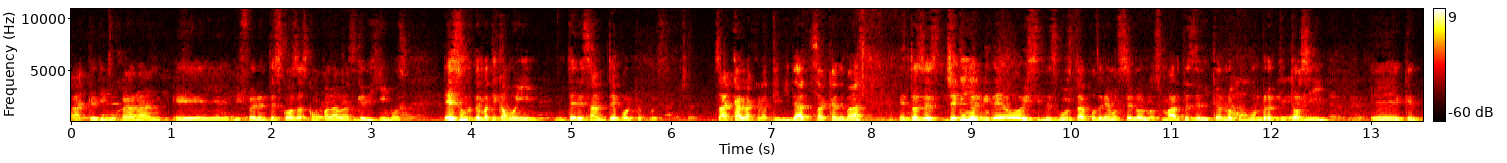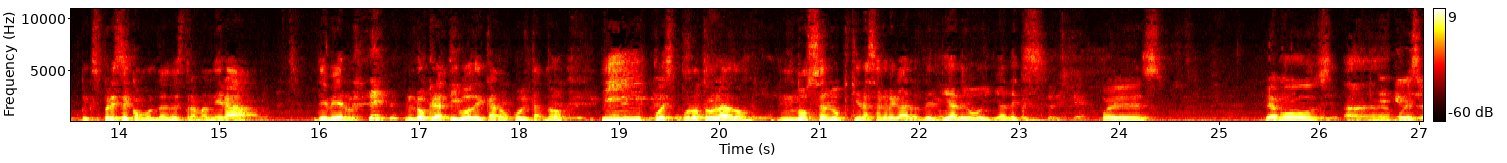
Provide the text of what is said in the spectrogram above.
a que dibujaran eh, diferentes cosas con palabras que dijimos. Es una temática muy interesante porque pues saca la creatividad, saca además. Entonces, chequen el video y si les gusta podríamos hacerlo los martes, dedicarlo como un retito así, eh, que exprese como la, nuestra manera de ver lo creativo de cara oculta, ¿no? Y pues por otro lado, no sé algo que quieras agregar del día de hoy, Alex. pues, veamos, ah, pues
